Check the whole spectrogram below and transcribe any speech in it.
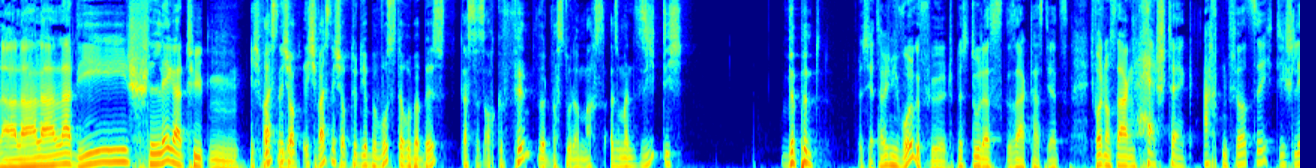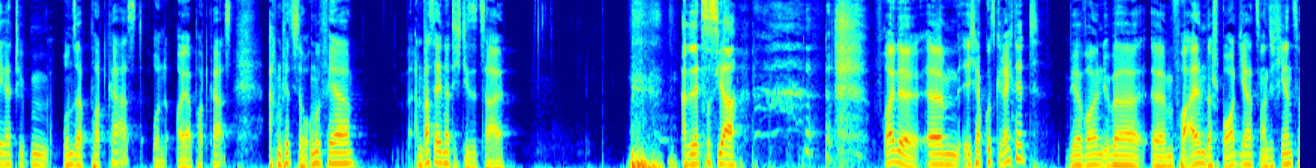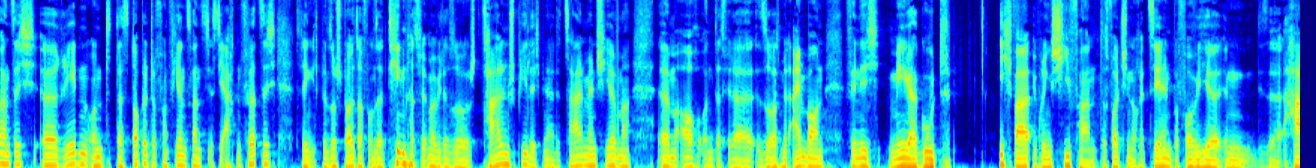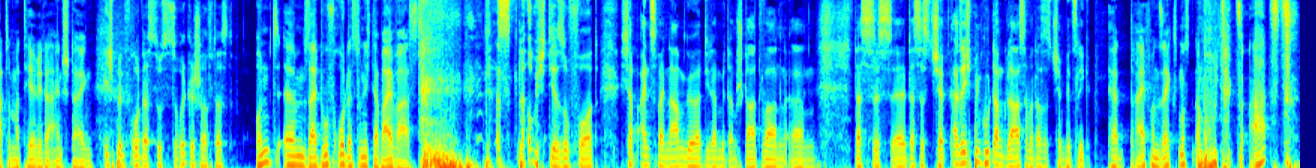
la la la la, die Schlägertypen. Ich weiß nicht, ob ich weiß nicht, ob du dir bewusst darüber bist, dass das auch gefilmt wird, was du da machst. Also man sieht dich wippend. Bis jetzt habe ich mich wohlgefühlt, bis du das gesagt hast jetzt. Ich wollte noch sagen, Hashtag 48, die Schlägertypen, unser Podcast und euer Podcast. 48 doch ungefähr. An was erinnert dich diese Zahl? An letztes Jahr. Freunde, ähm, ich habe kurz gerechnet. Wir wollen über ähm, vor allem das Sportjahr 2024 äh, reden und das Doppelte von 24 ist die 48. Deswegen, ich bin so stolz auf unser Team, dass wir immer wieder so Zahlen spielen. Ich bin ja der Zahlenmensch hier immer ähm, auch und dass wir da sowas mit einbauen, finde ich mega gut. Ich war übrigens Skifahren, das wollte ich noch erzählen, bevor wir hier in diese harte Materie da einsteigen. Ich bin froh, dass du es zurückgeschafft hast. Und ähm, sei du froh, dass du nicht dabei warst. Das glaube ich dir sofort. Ich habe ein, zwei Namen gehört, die da mit am Start waren. Ähm, das ist, äh, das ist Champ also ich bin gut am Glas, aber das ist Champions League. Ja, drei von sechs mussten am Montag zum Arzt.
